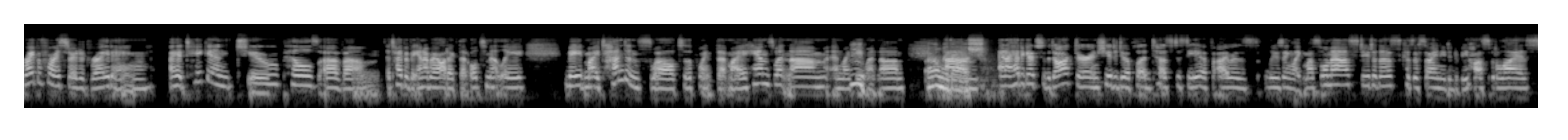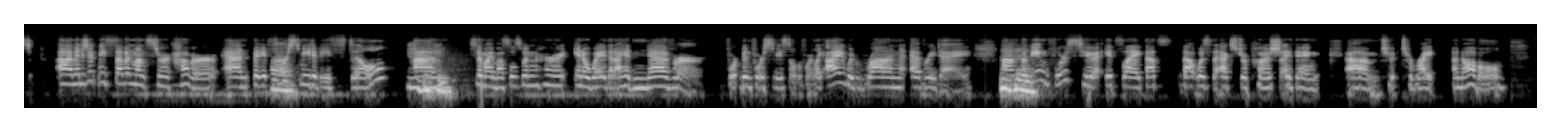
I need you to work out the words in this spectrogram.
right before I started writing, I had taken two pills of um, a type of antibiotic that ultimately made my tendons swell to the point that my hands went numb and my feet mm. went numb. Oh my um, gosh. Um, and I had to go to the doctor and she had to do a blood test to see if I was losing like muscle mass due to this, because if so, I needed to be hospitalized. Um, and it took me seven months to recover. And but it wow. forced me to be still. Mm-hmm. Um, so my muscles wouldn't hurt in a way that I had never for, been forced to be still before. Like I would run every day. Um, mm-hmm. but being forced to, it's like that's that was the extra push I think um, to to write a novel.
